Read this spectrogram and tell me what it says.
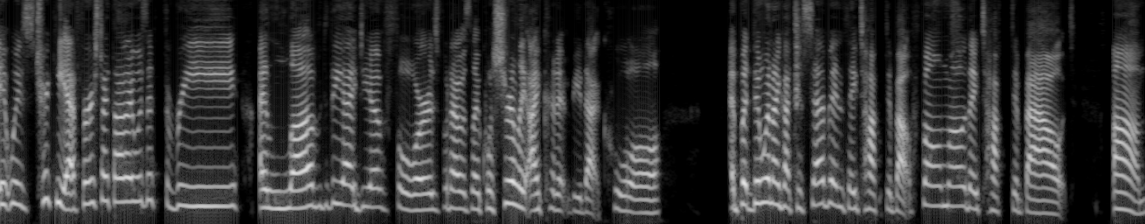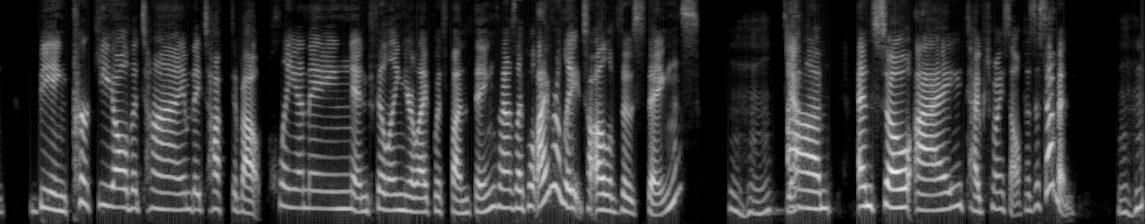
it was tricky. At first I thought I was a 3. I loved the idea of 4s, but I was like, well surely I couldn't be that cool. But then when I got to 7s, they talked about FOMO, they talked about um being perky all the time. They talked about planning and filling your life with fun things. And I was like, well, I relate to all of those things. Mm-hmm. Um, and so I typed myself as a seven. Mm-hmm.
